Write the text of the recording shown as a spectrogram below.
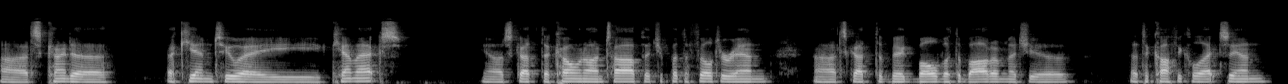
Uh, it's kind of akin to a Chemex. You know, it's got the cone on top that you put the filter in. Uh, it's got the big bulb at the bottom that you that the coffee collects in,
